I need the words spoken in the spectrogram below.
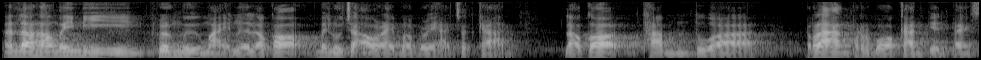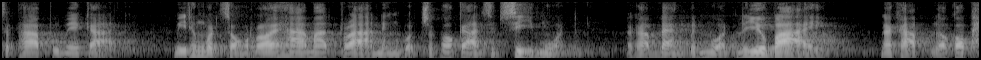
นั้นเราเราไม่มีเครื่องมือใหม่เลย เราก็ไม่รู้จะเอาอะไรมาบริหารจัดการ เราก็ทำตัวร่างพรบการเปลี่ยนแปลงสภาพภูมิอากาศ มีทั้งหมด 205 มาตรา 1 บทเฉพาะการ 14 หมวดนะครับแบ่งเป็นหมวดนโยบายนะครับแล้วก็แผ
